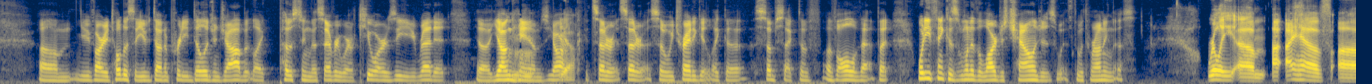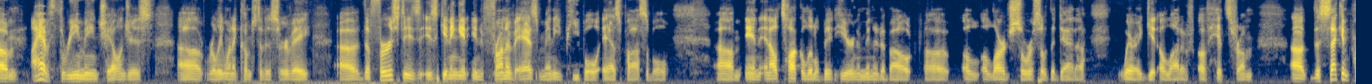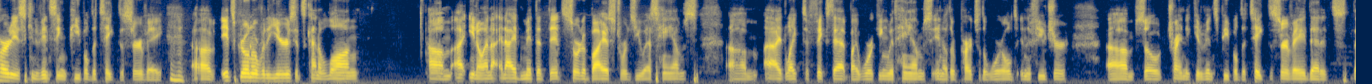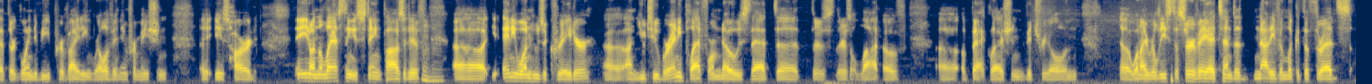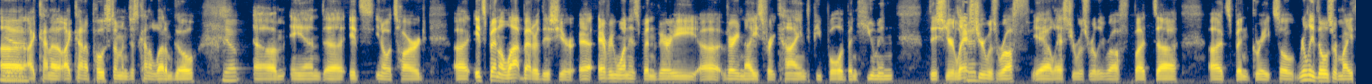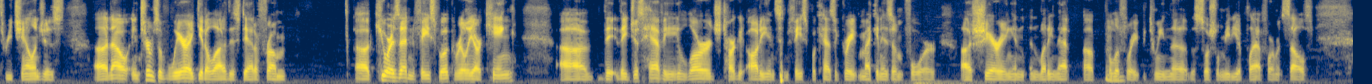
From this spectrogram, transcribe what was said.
um, you've already told us that you've done a pretty diligent job at like posting this everywhere qrz reddit uh, young Mhm. hams YARC Yeah. et cetera et cetera. So we try to get like a subsect of of all of that. But what do you think is one of the largest challenges with with running this Really, um, I, I have um, I have three main challenges. Uh, really, when it comes to the survey, uh, the first is is getting it in front of as many people as possible. Um, and and I'll talk a little bit here in a minute about uh, a, a large source of the data where I get a lot of, of hits from. Uh, the second part is convincing people to take the survey. Mhm. Uh, it's grown over the years. It's kind of long. Um, I, you know, and I, and I admit that it's sort of biased towards U.S. hams. Um, I'd like to fix that by working with hams in other parts of the world in the future. Um, so, trying to convince people to take the survey that it's that they're going to be providing relevant information uh, is hard. And, you know, and the last thing is staying positive. hmm Uh, anyone who's a creator uh, on YouTube or any platform knows that uh, there's there's a lot of uh, a backlash and vitriol and uh, when I release the survey, I tend to not even look at the threads. Uh, Yeah. I kind of I kind of post them and just kind of let them go. Yep. Um, and uh, it's you know it's hard. Uh, it's been a lot better this year. Uh, everyone has been very uh, very nice, very kind. People have been human this year. Last good. year was rough. Yeah, last year was really rough, but uh, uh, it's been great. So really, those are my three challenges. Uh, now, in terms of where I get a lot of this data from, uh, QRZ and Facebook really are king. Uh, they, they just have a large target audience, and Facebook has a great mechanism for uh, sharing and, and letting that uh, hmm proliferate between the, the social media platform itself.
